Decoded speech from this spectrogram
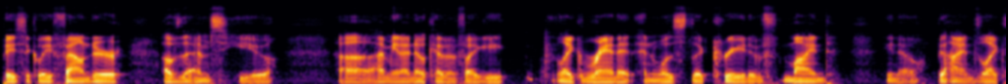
basically founder of the MCU. Uh, I mean, I know Kevin Feige like ran it and was the creative mind, you know, behind like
